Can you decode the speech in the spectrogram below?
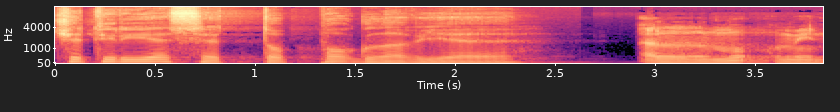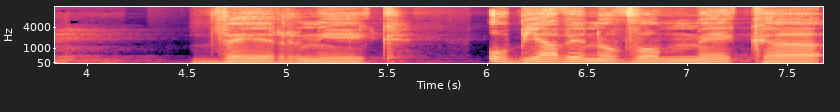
Четириесетто поглавје Ал-Мумин Верник Објавено во Мека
